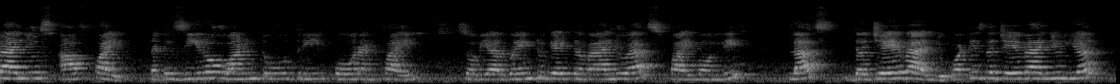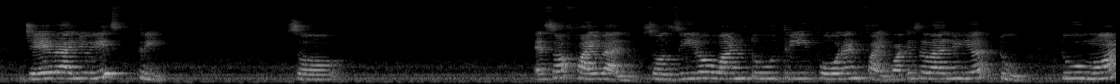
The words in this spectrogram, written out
values of 5 that is 0, 1, 2, 3, 4 and 5. So we are going to get the value as 5 only plus the j value. What is the j value here? j value is 3. So S of 5 value. So 0, 1, 2, 3, 4 and 5. What is the value here? 2. 2 mod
